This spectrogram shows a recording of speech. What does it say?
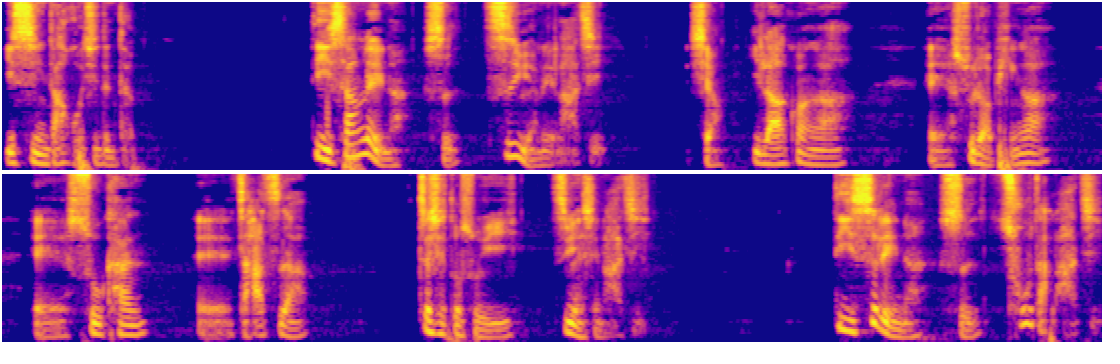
一次性打火机等等。第三类呢是资源类垃圾，像易拉罐啊，呃，塑料瓶啊，呃，书刊、呃，杂志啊。这些都属于资源性垃圾。第四类呢是粗大垃圾，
